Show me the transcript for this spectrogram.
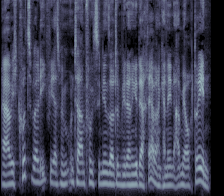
Da habe ich kurz überlegt, wie das mit dem Unterarm funktionieren sollte und mir dann gedacht, ja, man kann den Arm ja auch drehen.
